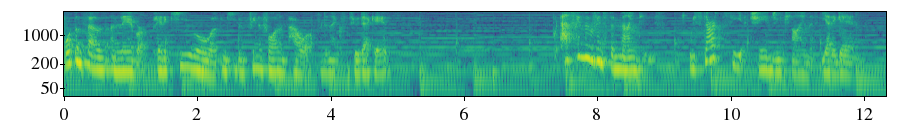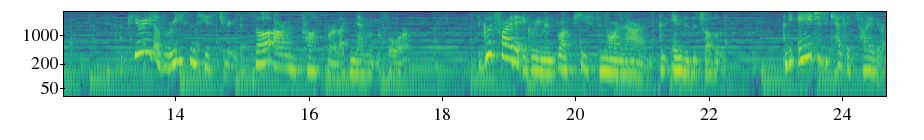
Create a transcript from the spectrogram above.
Both themselves and Labour played a key role in keeping Fianna Fáil in power for the next two decades. But as we move into the 90s, we start to see a changing climate yet again. Period of recent history that saw Ireland prosper like never before. The Good Friday Agreement brought peace to Northern Ireland and ended the Troubles. And the age of the Celtic Tiger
